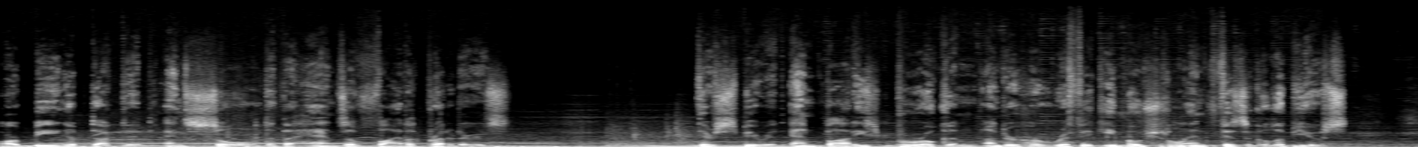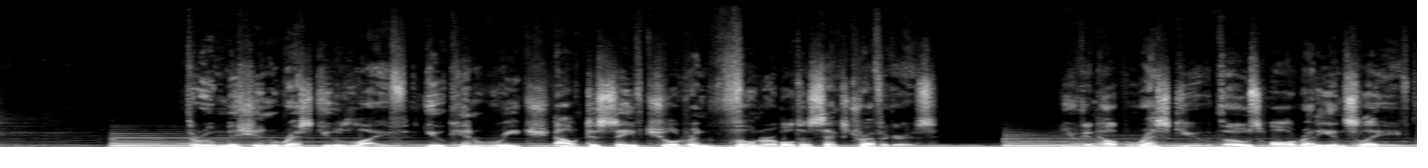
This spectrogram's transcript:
are being abducted and sold at the hands of violent predators their spirit and bodies broken under horrific emotional and physical abuse. Through Mission Rescue Life, you can reach out to save children vulnerable to sex traffickers. You can help rescue those already enslaved.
